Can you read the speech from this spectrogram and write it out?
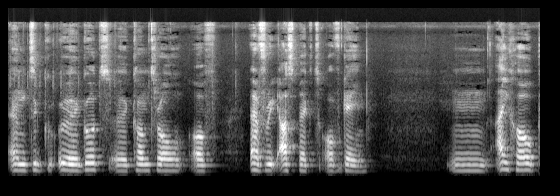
and uh, good uh, control of every aspect of game. Mm, I hope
